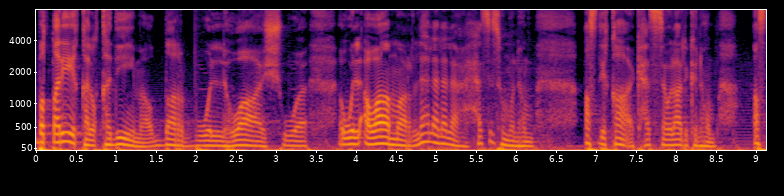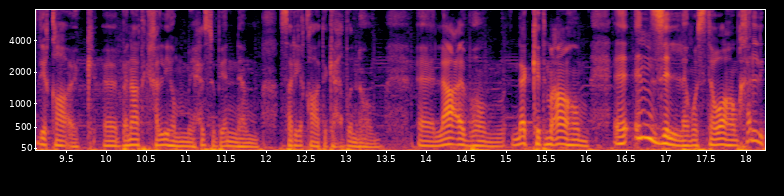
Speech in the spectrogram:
بالطريقة القديمة الضرب والهواش والأوامر. لا لا لا لا حسسهم إنهم أصدقائك حسس أولادك إنهم أصدقائك آه، بناتك خليهم يحسوا بأنهم صديقاتك أحضنهم آه، لاعبهم نكت معاهم آه، انزل لمستواهم. خلي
